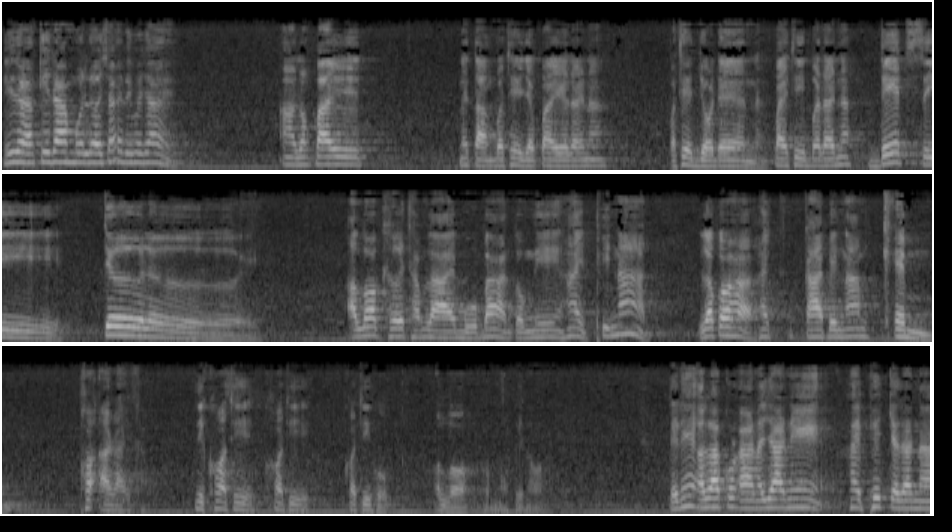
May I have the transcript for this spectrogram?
นี่ละกีดามหมดเลยใช่หรือไม่ใช่อ่าลองไปในต่างประเทศจะไปอะไรนะ ประเทศยอร์แดน ไปที่อะไรนะ เดดซีเจอเลย อัลลอฮ์เคยทำลายหมู่บ้านตรงนี้ให้พินาศแล้วก็ให้กลายเป็นน้ำเค็ม เพราะอะไรครับ นี่ข้อที่ข้อที่ข้อที่หกอัลลอฮ์ของมาพี่น้องแต่นี้อัลลอฮ์กุรอานอายานี้ให้พิจารณา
